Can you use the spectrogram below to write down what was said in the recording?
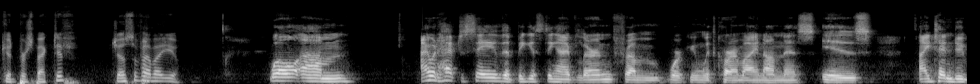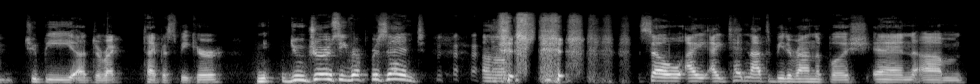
Good perspective. Joseph, how about you? Well, um, I would have to say the biggest thing I've learned from working with Carmine on this is I tend to to be a direct type of speaker. New Jersey represent. Um, so I, I tend not to beat around the bush, and um,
